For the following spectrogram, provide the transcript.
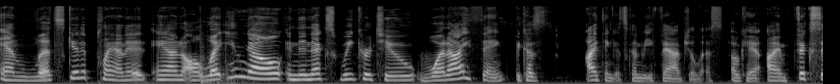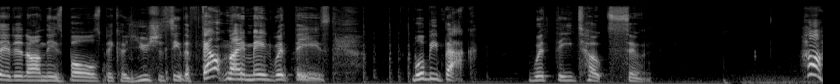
and let's get it planted and I'll let you know in the next week or two what I think because I think it's going to be fabulous. Okay, I'm fixated on these bowls because you should see the fountain I made with these. We'll be back with the totes soon. Huh,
